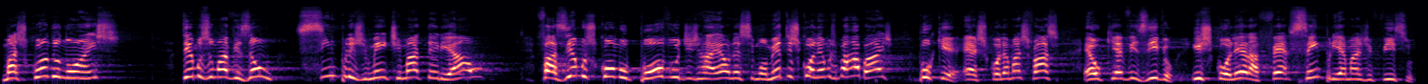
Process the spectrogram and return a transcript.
Mas quando nós temos uma visão simplesmente material, Fazemos como o povo de Israel nesse momento escolhemos Barrabás. Por quê? É a escolha mais fácil, é o que é visível. Escolher a fé sempre é mais difícil.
